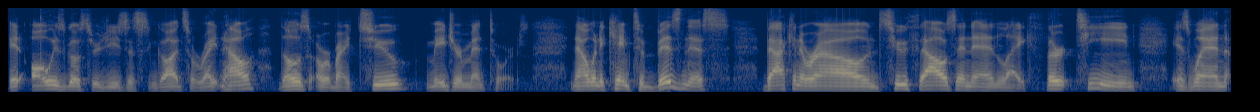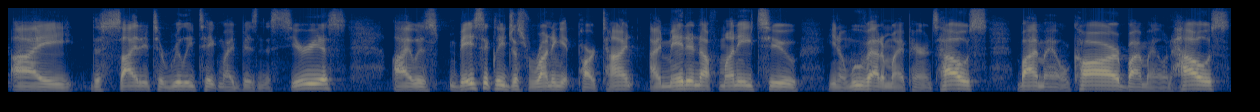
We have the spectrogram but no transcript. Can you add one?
it always goes through Jesus and God. So, right now, those are my two major mentors. Now, when it came to business, back in around 2013 is when I decided to really take my business serious. I was basically just running it part-time. I made enough money to, you know, move out of my parents' house, buy my own car, buy my own house,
